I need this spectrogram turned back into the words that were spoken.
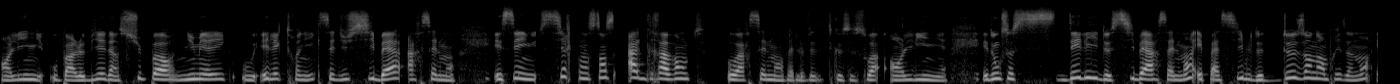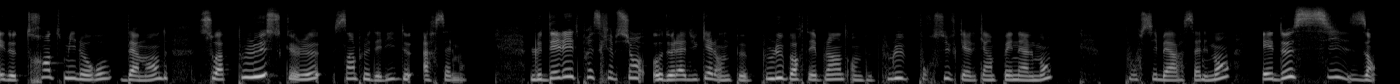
en ligne ou par le biais d'un support numérique ou électronique, c'est du cyberharcèlement. Et c'est une circonstance aggravante au harcèlement, en fait, le fait que ce soit en ligne. Et donc, ce délit de cyberharcèlement est passible de deux ans d'emprisonnement et de 30 000 euros d'amende, soit plus que le simple délit de harcèlement. Le délai de prescription au-delà duquel on ne peut plus porter plainte, on ne peut plus poursuivre quelqu'un pénalement pour cyberharcèlement est de 6 ans.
